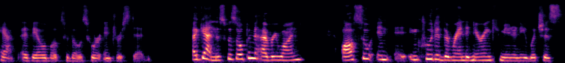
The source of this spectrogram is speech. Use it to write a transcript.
cap available to those who are interested. Again, this was open to everyone. Also in, included the randonneuring community, which is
